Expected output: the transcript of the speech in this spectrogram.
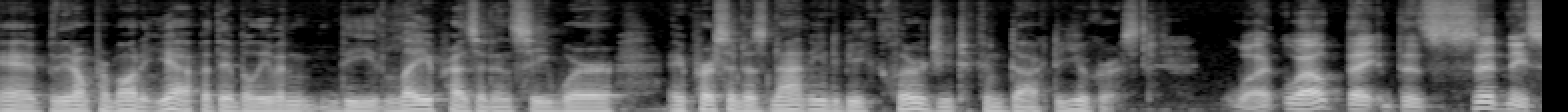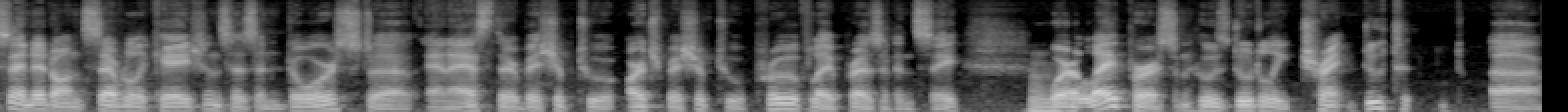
and they don't promote it yet, but they believe in the lay presidency where a person does not need to be clergy to conduct a Eucharist. What? Well, they, the Sydney Synod on several occasions has endorsed uh, and asked their bishop to archbishop to approve lay presidency, hmm. where a layperson who's dutifully trained, dut, uh,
